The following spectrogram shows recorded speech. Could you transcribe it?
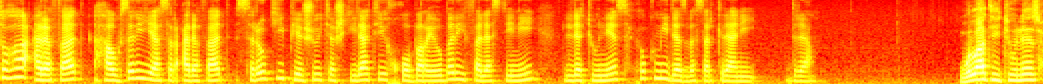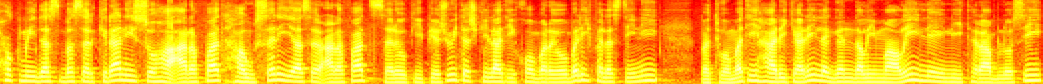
سوها عەرەفات، هاوسەری یاسر عەرەفات، سەرۆکی پێشووی تەشکیلاتی خۆبەڕێوەبەری فەلەستینی لە تونێس حوکمی دەستبەسەرکرانی درا. وڵاتی تونێس حوکمی دەستبەسەرکرانی سوها عەرەفات، هاوسەری یاسر عەرەفات، سەرۆکی پێشووی تەشکیلاتی خۆبەڕێوەبەری فەلەستینی بە تۆمەتی هاریکاری لە گەندەڵی ماڵیی لەیلی تەرابلۆسی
